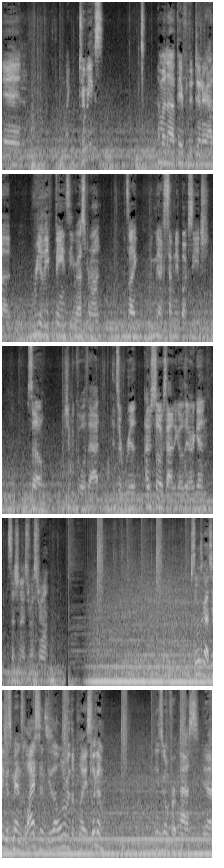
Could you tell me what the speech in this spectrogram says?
in like two weeks, I'm gonna pay for their dinner at a really fancy restaurant it's like like 70 bucks each. So should be cool with that. It's a real. I'm so excited to go there again. It's such a nice restaurant. Someone's got to take this man's license. He's all over the place. Look at him. He's going for a pass. Yeah.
